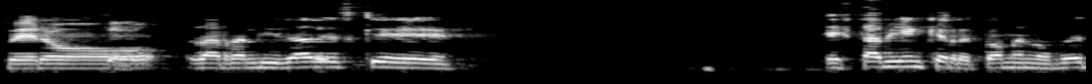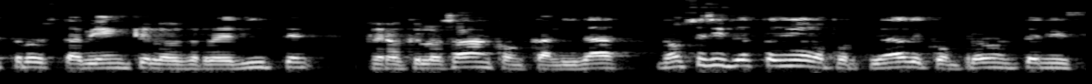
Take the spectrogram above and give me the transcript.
Pero la realidad es que está bien que retomen los retros, está bien que los reediten, pero que los hagan con calidad. No sé si te has tenido la oportunidad de comprar un tenis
